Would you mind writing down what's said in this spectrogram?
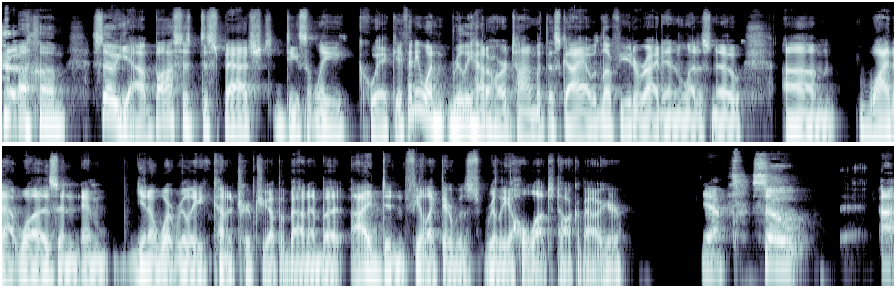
um, so yeah, boss is dispatched decently quick. If anyone really had a hard time with this guy, I would love for you to write in and let us know um, why that was and and you know what really kind of tripped you up about him. But I didn't feel like there was really a whole lot to talk about here. Yeah. So uh,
